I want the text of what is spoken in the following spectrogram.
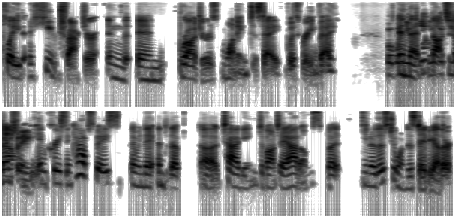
played a huge factor in in Rodgers wanting to stay with Green Bay. but when and then not to mention happening, the increase in cap space. I mean, they ended up uh, tagging Davante Adams, but you know those two wanted to stay together.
